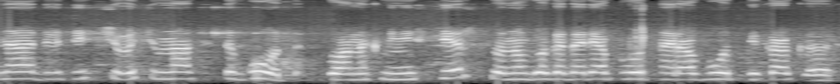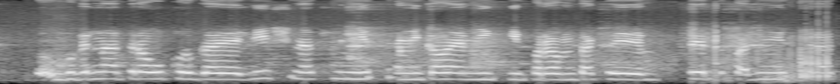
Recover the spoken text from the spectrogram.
на 2018 год в планах министерства, но благодаря плотной работе как э, губернатора округа лично с министром Николаем Никифоровым, так и экспертов администрации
